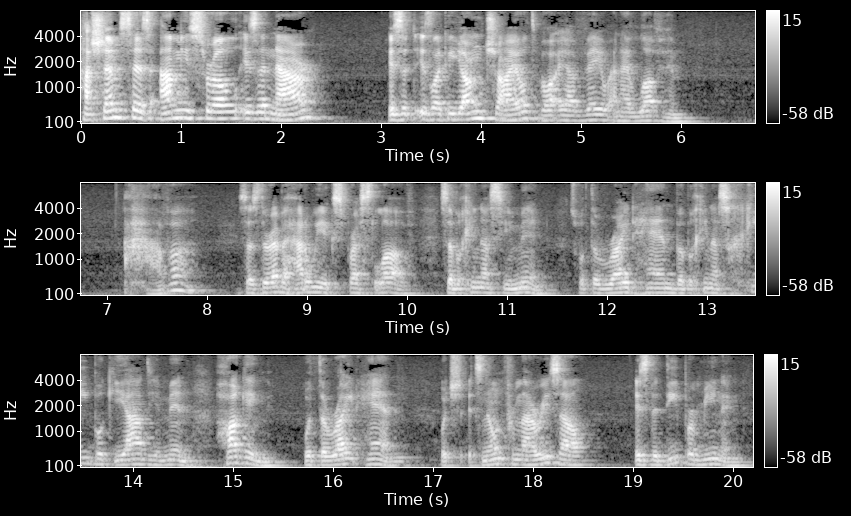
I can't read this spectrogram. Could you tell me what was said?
Hashem says Am Yisrael is a nar, is, a, is like a young child, and I love him. Ahava, says the Rebbe, how do we express love? Sabachinas Yamin. It's with the right hand, Babachinas Chibuk Yad Yamin, hugging with the right hand, which it's known from the Arizal, is the deeper meaning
